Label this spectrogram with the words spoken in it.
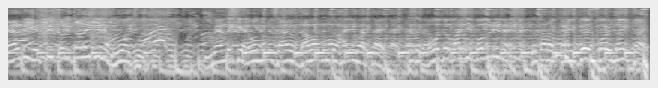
મેલડી એટલી કંટાળી ને ભુવાજી મેલડી કે, હવે મને દે તો હારી વાત થાય. તારો કાંઈ દેશ કોઈ નહીં થાય.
